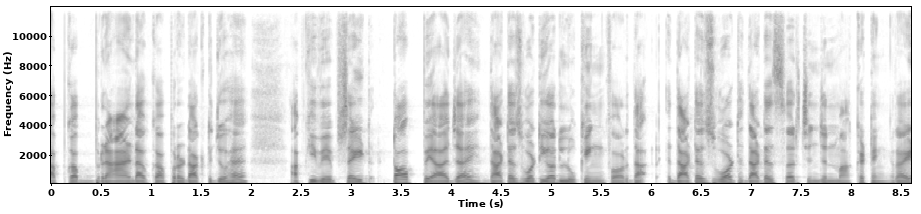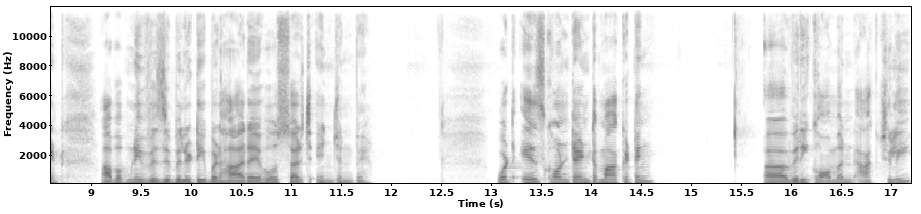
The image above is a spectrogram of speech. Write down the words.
आपका brand, आपका product जो है आपकी वेबसाइट टॉप पे आ जाए that is what you are looking for that is what that is search engine marketing right आप अपनी विजिबिलिटी बढ़ा रहे हो सर्च इंजन पे। What is content marketing very common actually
